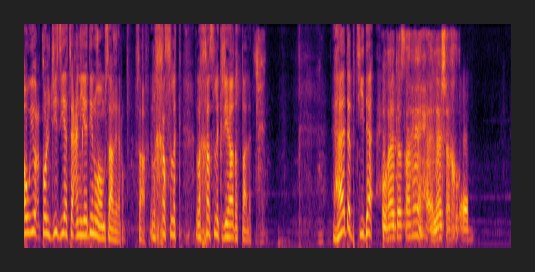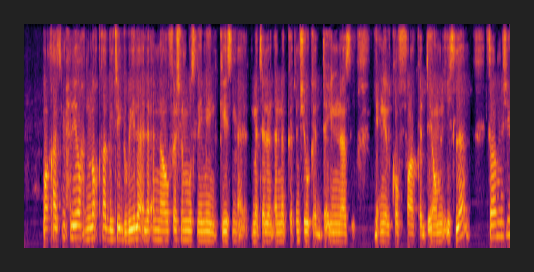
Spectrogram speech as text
أو يعطوا الجزية عن يد وهم صغيرون صافي. لخص لك لخص لك جهاد الطلب هذا ابتداء. وهذا صحيح. علاش أخو؟ واخا اسمح لي واحد النقطة قلتي قبيلة على أنه فاش المسلمين كيسمع مثلا أنك كتمشي وكدعي الناس يعني الكفار كدعيهم الإسلام فماشي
